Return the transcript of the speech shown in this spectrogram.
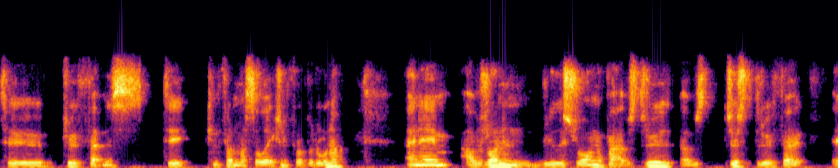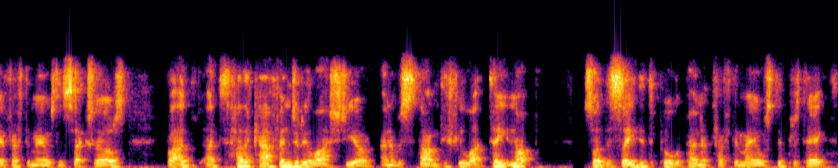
to prove fitness to confirm my selection for Verona and um, I was running really strong. In fact, I was through. I was just through 50 miles in six hours. But I'd, I'd, had a calf injury last year, and I was starting to feel that tighten up. So I decided to pull the pin at 50 miles to protect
